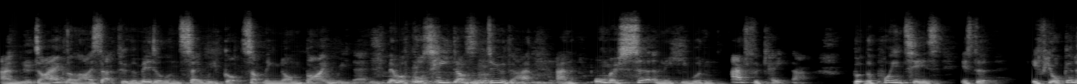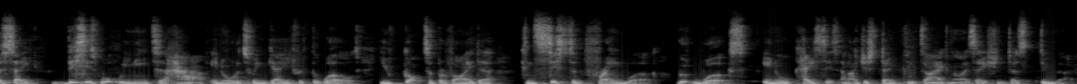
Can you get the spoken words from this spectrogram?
and diagonalize that through the middle and say we've got something non binary there? Now, of course, he doesn't do that, and almost certainly he wouldn't advocate that. But the point is, is that if you're going to say this is what we need to have in order to engage with the world, you've got to provide a consistent framework that works in all cases. And I just don't think diagonalization does do that.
